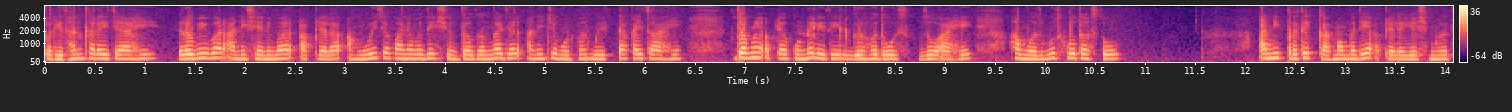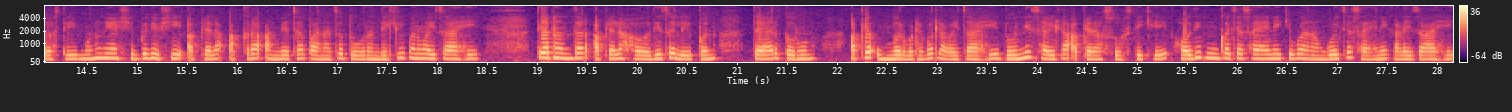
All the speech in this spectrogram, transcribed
परिधान करायचे आहे. रविवार आणि शनिवार आपल्याला आंघोळीच्या पाण्यामध्ये शुद्ध गंगाजल आणि चिमुटभर मीठ टाकायचं आहे ज्यामुळे आपल्या कुंडलीतील ग्रहदोष जो आहे हा मजबूत होत असतो. आणि प्रत्येक कामामध्ये आपल्याला यश मिळत असते. म्हणून या शुभ दिवशी आपल्याला अकरा आंब्याच्या पानाचं तोरण देखील बनवायचं आहे. त्यानंतर आपल्याला हळदीचं लेपन तयार करून आपल्या उंबरवट्यावर लावायचं आहे. दोन्ही साईडला आपल्याला स्वस्तिक हे हळदी कुंकाच्या साह्याने किंवा रांगोळीच्या साह्याने काढायचं आहे.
